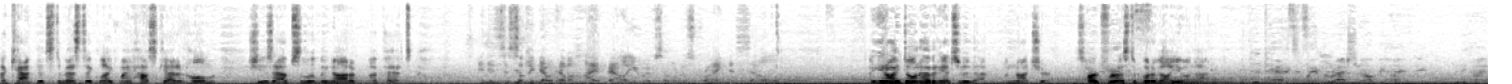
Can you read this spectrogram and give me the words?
a cat that's domestic, like my house cat at home. She is absolutely not a, a pet. And is this something that would have a high value if someone was trying to sell? You know, I don't have an answer to that. I'm not sure. It's hard for us to put a value on that. If you can explain the rationale behind the, behind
